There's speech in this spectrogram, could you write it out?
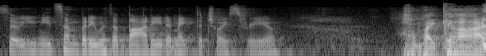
So you need somebody with a body to make the choice for you. Oh my god.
